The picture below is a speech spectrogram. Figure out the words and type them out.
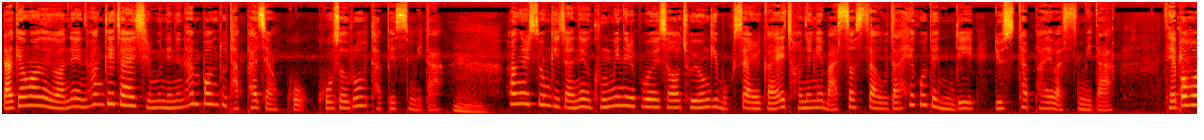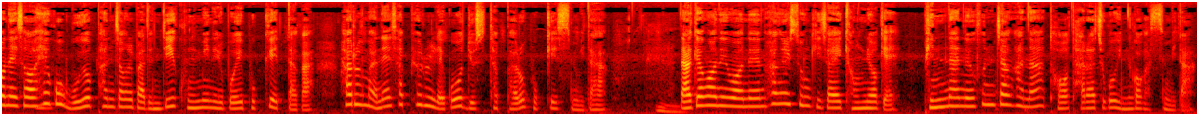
나경원 의원은 황 기자의 질문에는 한 번도 답하지 않고 고소로 답했습니다. 음. 황일송 기자는 국민일보에서 조용기 목사 일가의 전행에 맞서 싸우다 해고된 뒤 뉴스타파에 왔습니다. 대법원에서 해고 무효 판정을 받은 뒤 국민일보에 복귀했다가 하루 만에 사표를 내고 뉴스타파로 복귀했습니다. 나경원 의원은 황일송 기자의 경력에 빛나는 훈장 하나 더 달아주고 있는 것 같습니다.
